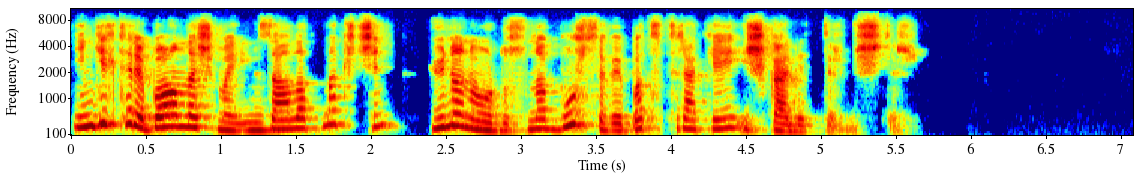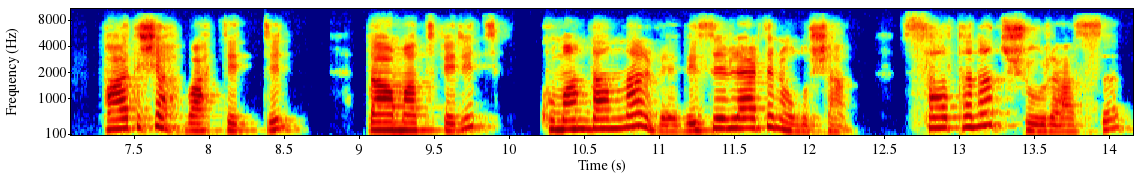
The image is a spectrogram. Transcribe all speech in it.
İngiltere bu anlaşmayı imzalatmak için Yunan ordusuna Bursa ve Batı Trakya'yı işgal ettirmiştir. Padişah Vahdettin, damat Ferit, kumandanlar ve vezirlerden oluşan Saltanat Şurası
